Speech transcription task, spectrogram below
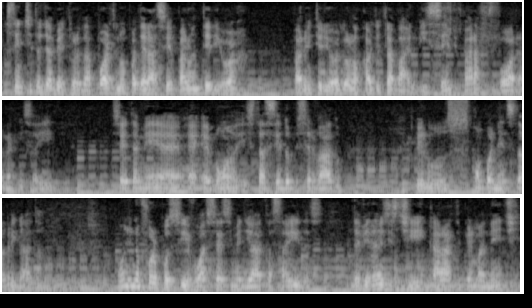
O sentido de abertura da porta não poderá ser para o anterior, para o interior do local de trabalho e sempre para fora, né? Isso aí, isso aí também é, é, é bom estar sendo observado pelos componentes da brigada. Onde não for possível o acesso imediato às saídas, deverão existir em caráter permanente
